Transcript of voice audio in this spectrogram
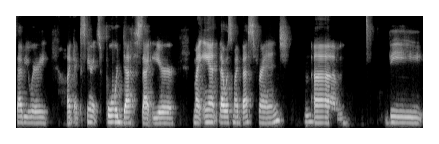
February. Like I experienced four deaths that year. My aunt, that was my best friend. Mm. Um, the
